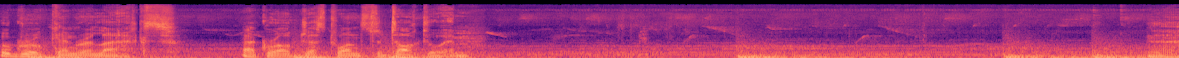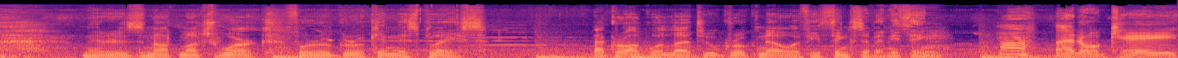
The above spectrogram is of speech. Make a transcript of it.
Ugruk can relax. Akrog just wants to talk to him. there is not much work for Ugruk in this place. Akrog will let Ugruk know if he thinks of anything. Huh, that okay.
